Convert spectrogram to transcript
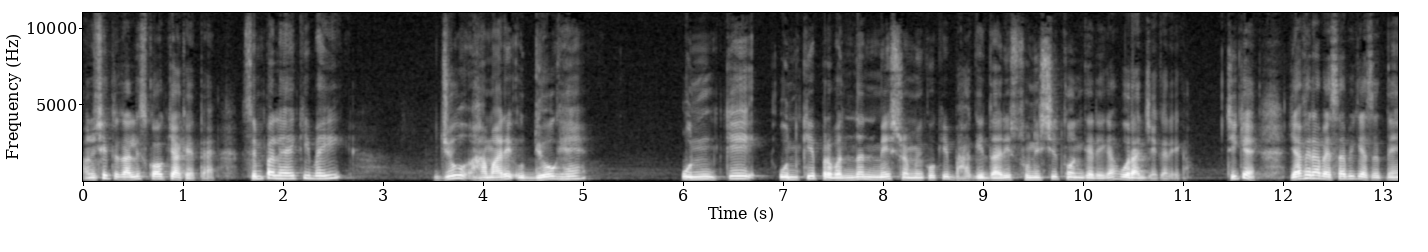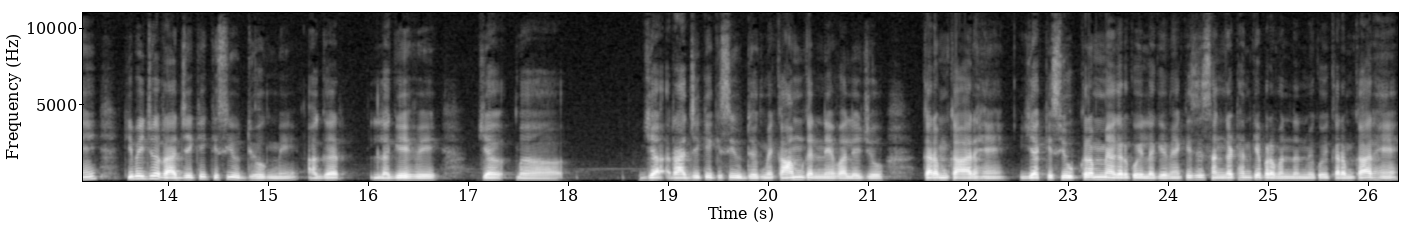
अनुच्छेद तैतालीस कौ क्या कहता है? सिंपल है कि भाई जो हमारे उद्योग हैं उनके उनके प्रबंधन में श्रमिकों की भागीदारी सुनिश्चित कौन करेगा? वो राज्य करेगा ठीक है? या फिर आप ऐसा भी कह सकते हैं कि भाई जो राज्य के किसी उद्योग में अगर लगे हुए या या राज्य के किसी उद्योग में काम करने वाले जो कर्मकार हैं या किसी उपक्रम में अगर कोई लगे हुए हैं, किसी संगठन के प्रबंधन में कोई कर्मकार हैं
